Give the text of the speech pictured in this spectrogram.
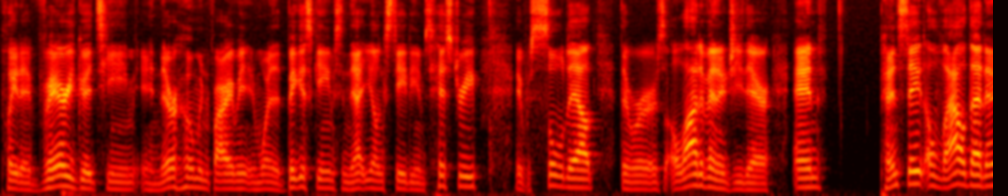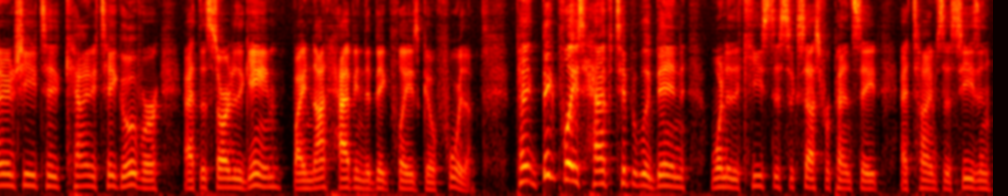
played a very good team in their home environment in one of the biggest games in that young stadium's history. It was sold out. There was a lot of energy there. And Penn State allowed that energy to kind of take over at the start of the game by not having the big plays go for them. Big plays have typically been one of the keys to success for Penn State at times this season.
